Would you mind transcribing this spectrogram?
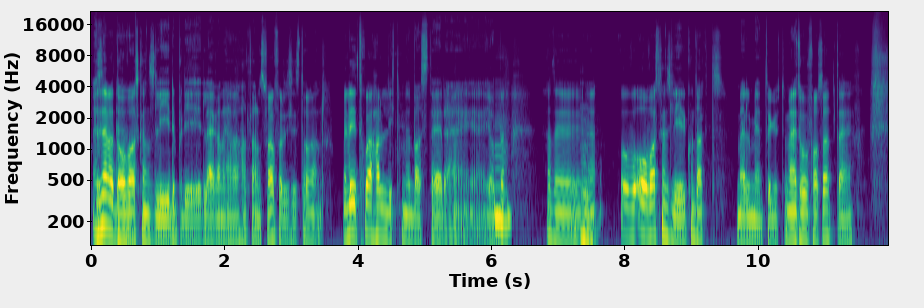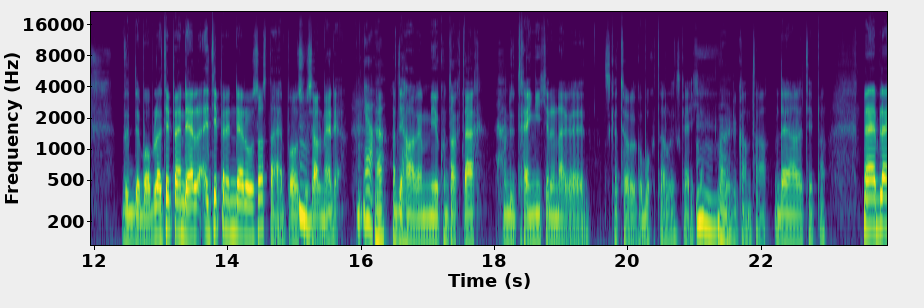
Jeg synes det har vært overraskende lite på de leirene jeg har hatt ansvar for de siste årene. Men det tror jeg har litt med bare stedet jeg jobber. Mm. At jeg, Mm. ja, overraskende lite kontakt mellom jenter og gutter. Men jeg tror fortsatt det, det, det bobler. Jeg tipper en del, jeg tipper en del hos oss da er på Mm. sosiale medier. Ja. At de har eh, mye kontakt der. Men du trenger ikke den der eh, Skal jeg tørre å gå bort, eller skal jeg ikke? Mm. Du kan ta Det hadde jeg tippa. Men jeg ble,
